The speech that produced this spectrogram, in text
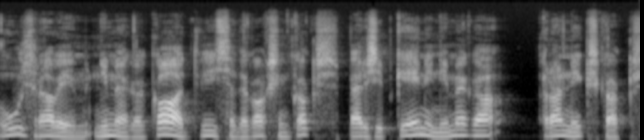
uus ravim nimega CAD viissada kakskümmend kaks pärsib geeni nimega RUNX2,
